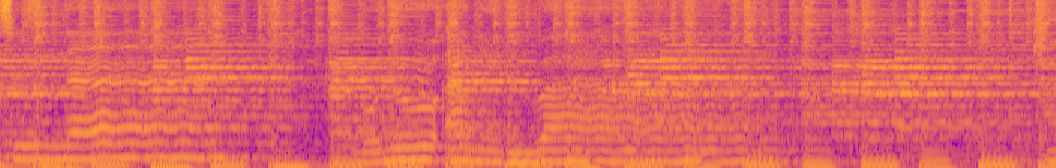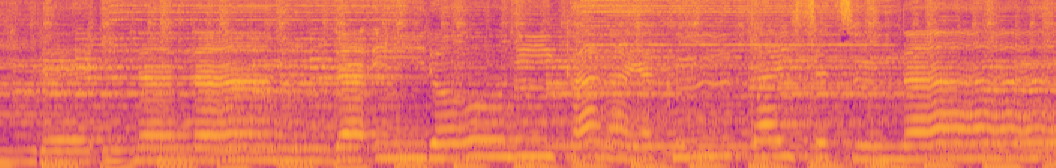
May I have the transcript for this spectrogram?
切なも物あげるは綺麗な涙色に輝く大切な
